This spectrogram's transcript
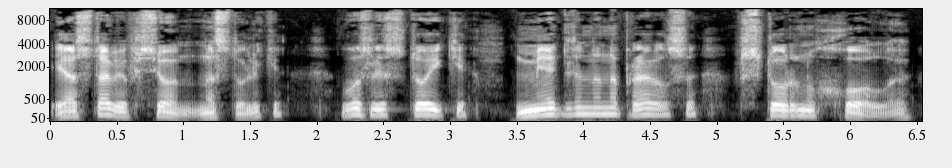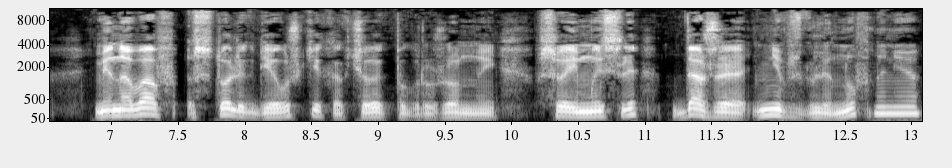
и, оставив все на столике, возле стойки, медленно направился в сторону холла. Миновав столик девушки, как человек, погруженный в свои мысли, даже не взглянув на нее,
